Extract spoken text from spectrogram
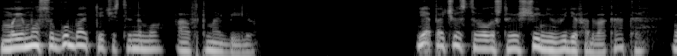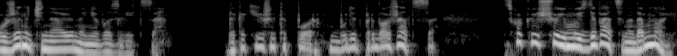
моему сугубо отечественному автомобилю. Я почувствовал, что еще не увидев адвоката, уже начинаю на него злиться. До каких же это пор будет продолжаться? Сколько еще ему издеваться надо мной?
